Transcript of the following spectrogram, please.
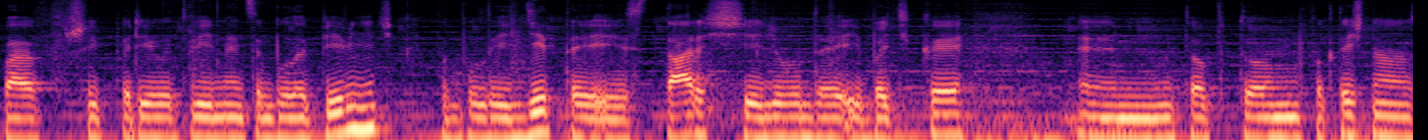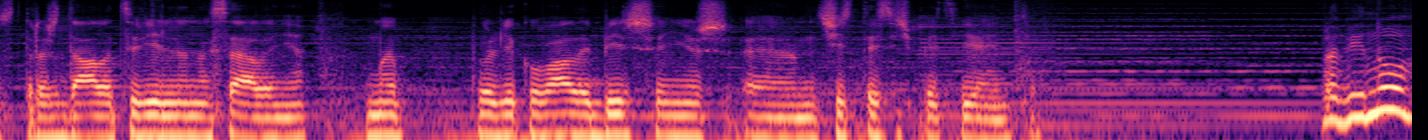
перший період війни це була північ. Це були і діти, і старші люди, і батьки. Ем, Тобто фактично страждало цивільне населення. Ми пролікували більше ніж ем, 6 тисяч пацієнтів. Про війну,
